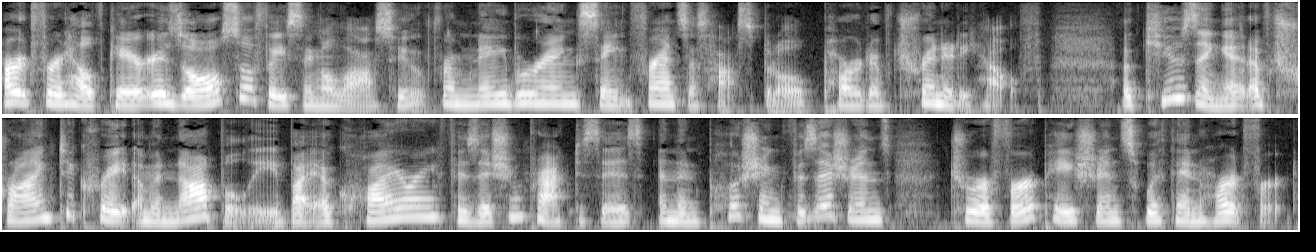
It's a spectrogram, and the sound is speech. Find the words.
Hartford Healthcare is also facing a lawsuit from neighboring St. Francis Hospital, part of Trinity Health, accusing it of trying to create a monopoly by acquiring physician practices and then pushing physicians to refer patients within Hartford.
